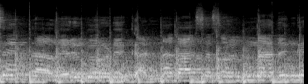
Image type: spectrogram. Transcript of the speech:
செத்தா வெறுங்கோடு. கண்ணதாச சொன்னதுங்க.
